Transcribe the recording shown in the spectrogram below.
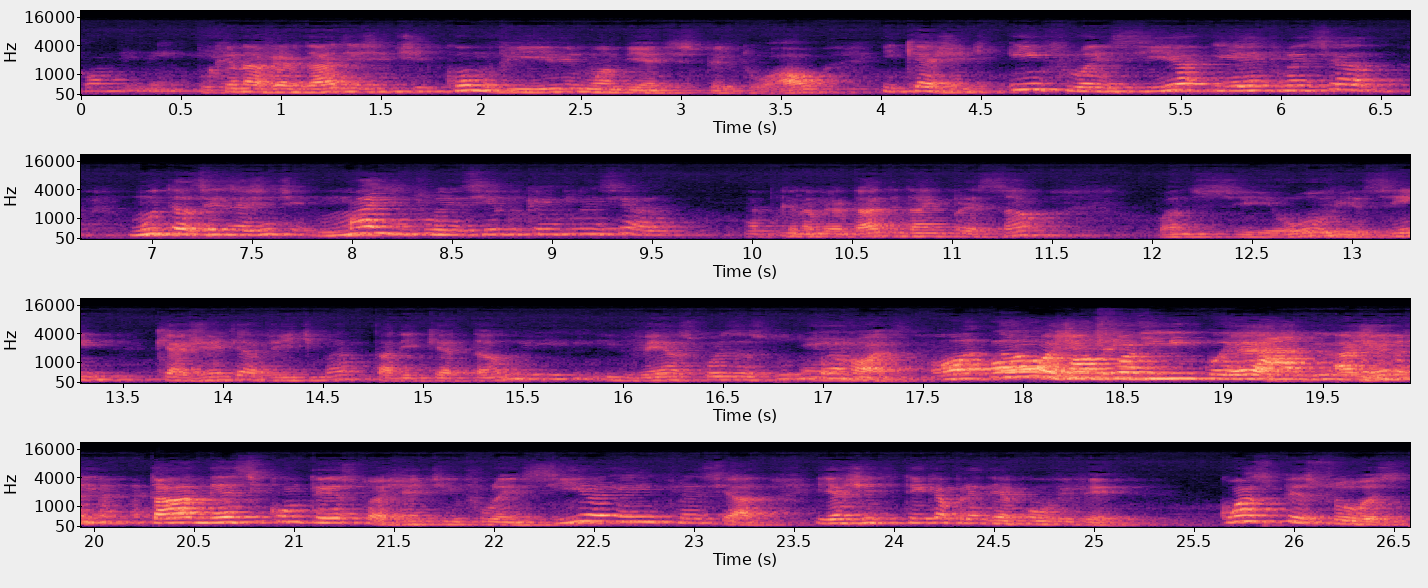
Convivência. Porque, na verdade, a gente convive num ambiente espiritual em que a gente influencia e é influenciado. Muitas vezes a gente mais influencia do que é influenciado. É porque, na verdade, dá a impressão, quando se ouve assim, que a gente é a vítima, está ali quietão e, e vem as coisas tudo é. para nós. Ou a gente vai, mim, é, a gente está nesse contexto, a gente influencia e é influenciado. E a gente tem que aprender a conviver com as pessoas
